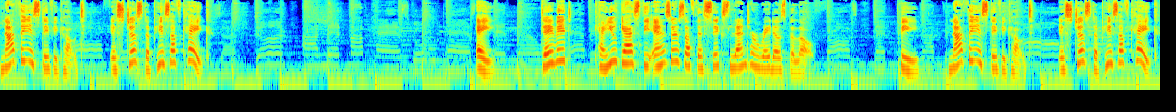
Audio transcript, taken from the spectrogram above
Nothing is difficult. It's just a piece of cake. A. David, can you guess the answers of the six lantern riddles below? B. Nothing is difficult. It's just a piece of cake.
